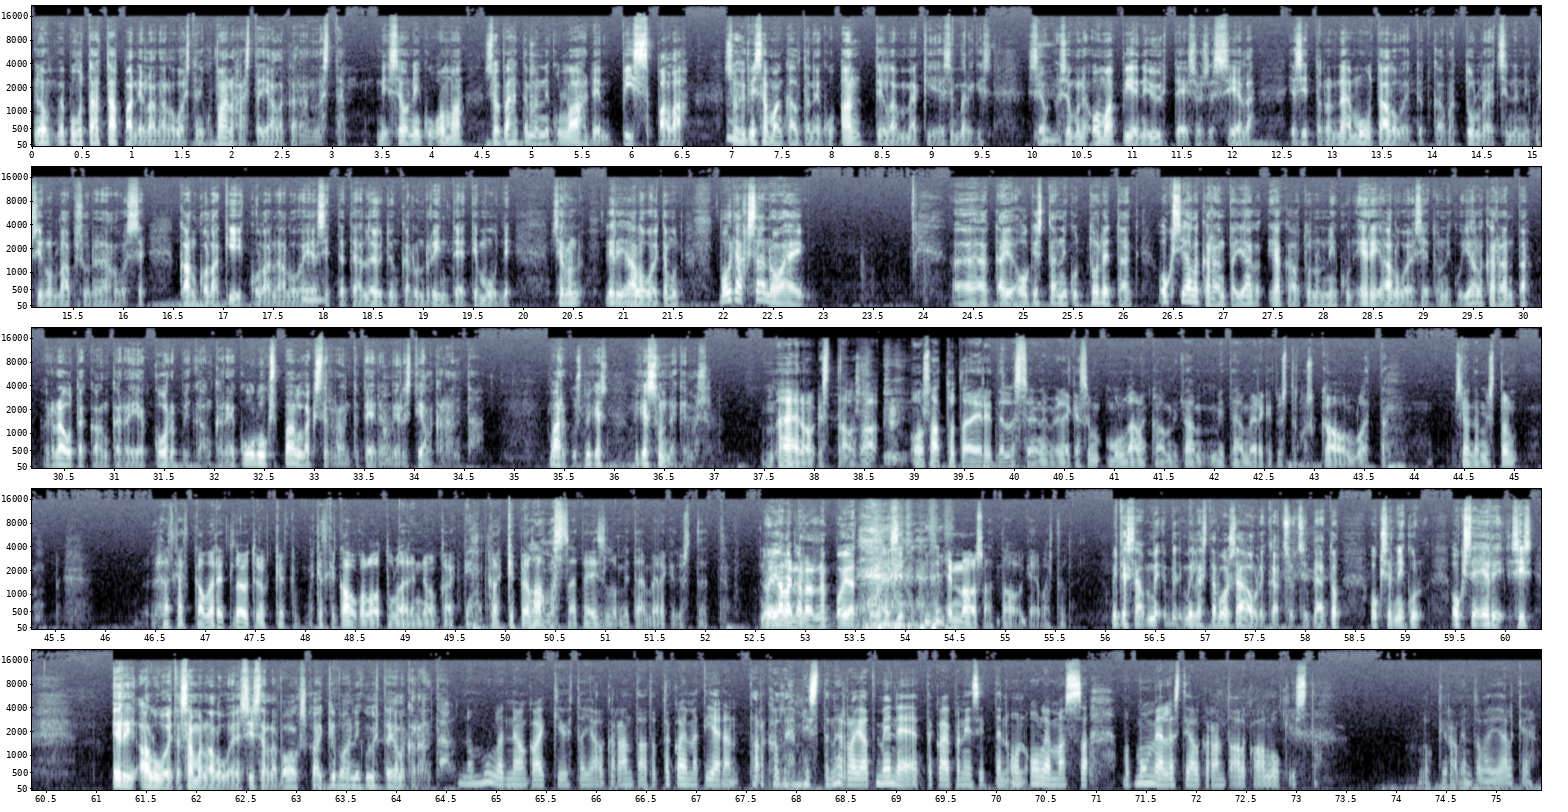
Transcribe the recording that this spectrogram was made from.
no me puhutaan Tapanilan alueesta, niin kuin vanhasta jalkarannasta, niin se on niin kuin oma, se on vähän tämmöinen niin kuin Lahden pispala. Se on mm. hyvin samankaltainen kuin Anttilanmäki esimerkiksi. Se on mm. semmoinen oma pieni yhteisönsä siellä – ja sitten on nämä muut alueet, jotka ovat tulleet sinne niin kuin sinun lapsuuden alue, se Kankola-Kiikkulan alue mm. ja sitten tämä Löytynkadun rinteet ja muut, niin siellä on eri alueita, mutta voidaanko sanoa, hei, ää, tai oikeastaan niin kuin todeta, että onko jalkaranta jakautunut niin kuin eri alueisiin, että on niin kuin jalkaranta, rautakankare ja korpikankare, ja kuuluuko Pallaksen ranta teidän mielestä jalkarantaa? Markus, mikä, mikä sun näkemys on? Mä en oikeastaan osaa, osaa tuota eritellä sen, eikä se mulle ainakaan mitään, mitään merkitystä koskaan ollut, että sieltä mistä on jätkät kaverit löytynyt, ketkä, ketkä kaukoloa tulee, niin ne on kaikki, kaikki pelaamassa, että ei sillä ole mitään merkitystä. Että no jalkarannan pojat tulee sitten. en mä osaa tuohon oikein vastata. Miten sä, millä sitä voi Sauli katsot sitä, että on, onko se, niin kuin, onko se eri, siis eri alueita saman alueen sisällä, vai onko kaikki vain niin yhtä jalkarantaa? No mulle ne on kaikki yhtä jalkarantaa. Totta kai mä tiedän tarkalleen, mistä ne rajat menee, että kaipa niin sitten on olemassa, mutta mun mielestä jalkaranta alkaa lukista. Lokkiravintolan jälkeen.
